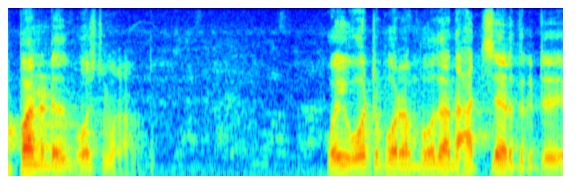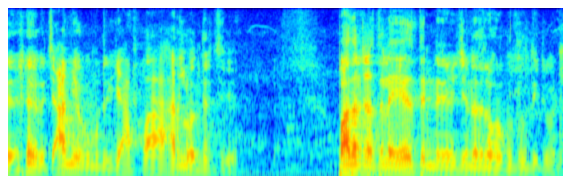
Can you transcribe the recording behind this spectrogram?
அப்பா நின்றது போஸ்ட் மரம். போய் ஓட்டு போடும்போது அந்த அச்சை எடுத்துக்கிட்டு சாமியை கும்பிட்டுருக்கேன் அப்பா? அருள் வந்துருச்சு. பதட்டத்தில் எழுத்து சின்னத்தில் ஒரு குத்து குத்திட்டு போயிட்டு.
